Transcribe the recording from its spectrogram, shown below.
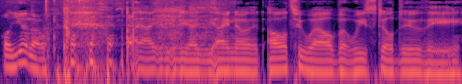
well, you know. I, I, I know it all too well, but we still do the,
